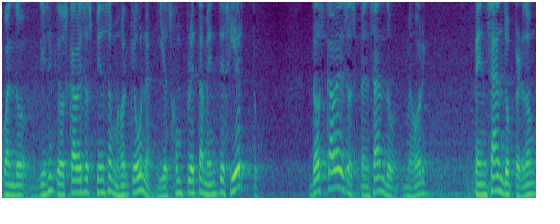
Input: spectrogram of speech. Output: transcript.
cuando dicen que dos cabezas piensan mejor que una, y es completamente cierto. Dos cabezas pensando mejor, pensando, perdón,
